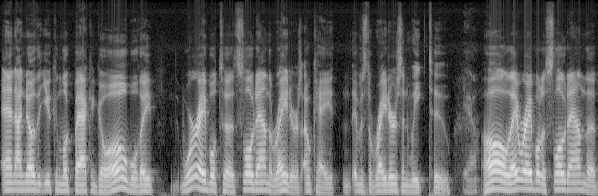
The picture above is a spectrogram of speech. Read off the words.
And I know that you can look back and go, "Oh, well they were able to slow down the Raiders." Okay, it was the Raiders in week 2. Yeah. Oh, they were able to slow down the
